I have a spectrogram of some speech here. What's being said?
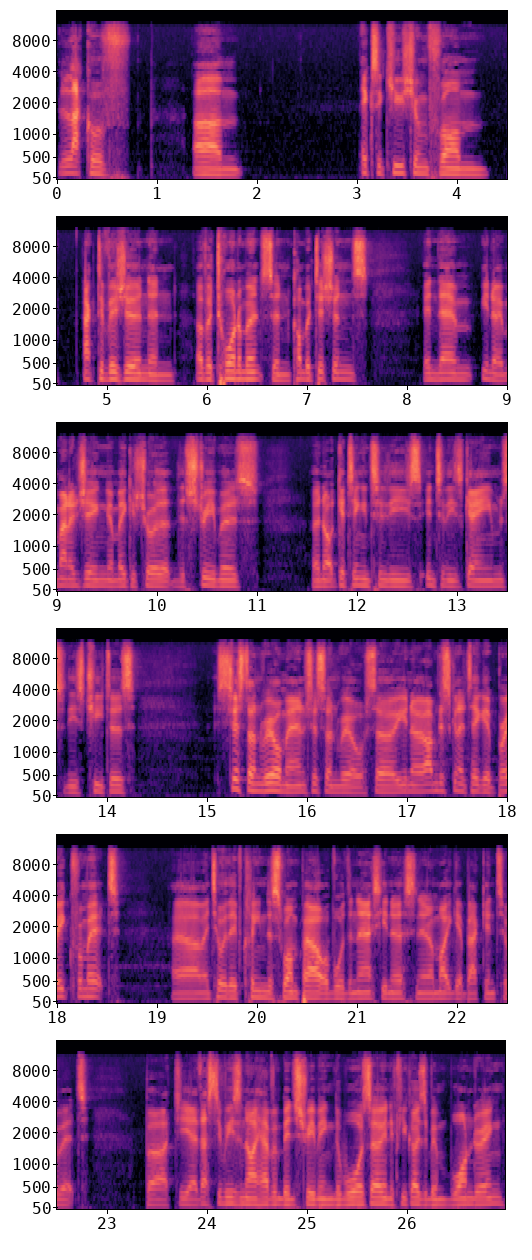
lack of um, execution from Activision and other tournaments and competitions in them, you know, managing and making sure that the streamers are not getting into these into these games, these cheaters. It's just unreal, man. It's just unreal. So you know, I'm just gonna take a break from it um, until they've cleaned the swamp out of all the nastiness, and then I might get back into it. But yeah, that's the reason I haven't been streaming the Warzone. If you guys have been wondering,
